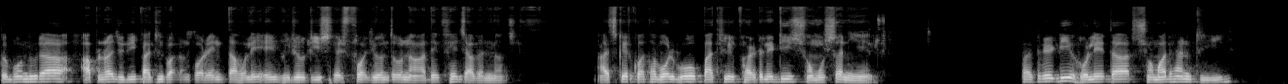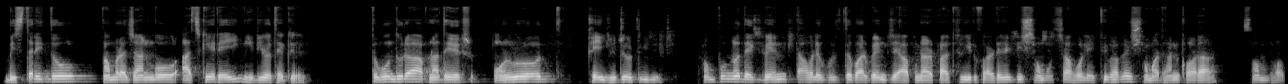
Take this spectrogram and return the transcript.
তো বন্ধুরা, আপনারা যদি পাখি পালন করেন, তাহলে এই ভিডিওটি শেষ পর্যন্ত না দেখে যাবেন না। আজকের কথা বলব পাখির ফার্টিলিটির সমস্যা নিয়ে। ফার্টিলিটি হলে তার সমাধান কি, বিস্তারিত আমরা জানব আজকের এই ভিডিও থেকে। তো বন্ধুরা, আপনাদের অনুরোধ, এই ভিডিওটি সম্পূর্ণ দেখবেন, তাহলে বুঝতে পারবেন যে আপনার পাখির ফার্টিলিটির সমস্যা হলে কীভাবে সমাধান করা সম্ভব।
